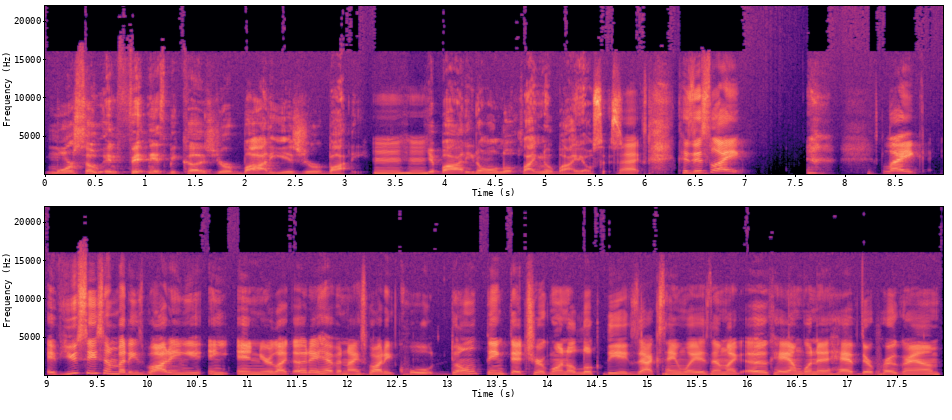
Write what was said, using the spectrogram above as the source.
more so in fitness because your body is your body. Mm-hmm. Your body don't look like nobody else's. Facts. Because it's like, like if you see somebody's body and, you, and, and you're like, oh, they have a nice body, cool. Don't think that you're going to look the exact same way as them. Like, okay, I'm going to have their program.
